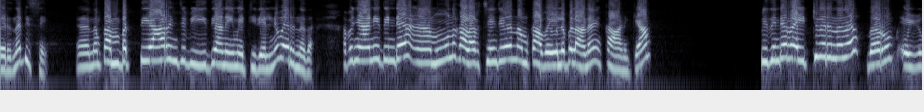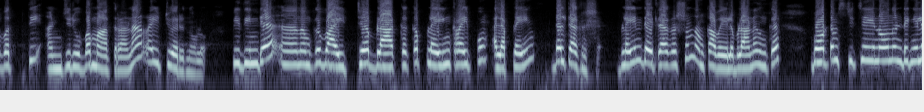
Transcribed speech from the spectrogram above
വരുന്ന ഡിസൈൻ നമുക്ക് അമ്പത്തിയാറ് ഇഞ്ച് വീതിയാണ് ഈ മെറ്റീരിയലിന് വരുന്നത്. അപ്പൊ ഞാൻ ഇതിന്റെ മൂന്ന് കളർ ചേഞ്ചുകൾ നമുക്ക് അവൈലബിൾ ആണ് കാണിക്കാം. ഇതിന്റെ റേറ്റ് വരുന്നത് വെറും എഴുപത്തി അഞ്ച് രൂപ മാത്രമാണ് റേറ്റ് വരുന്നുള്ളൂ. ഇതിന്റെ നമുക്ക് വൈറ്റ് ബ്ലാക്ക് ഒക്കെ പ്ലെയിൻ ക്രൈപ്പും അല്ല plain delta crush plain delta ക്രഷും നമുക്ക് അവൈലബിൾ ആണ്. നിങ്ങൾക്ക് ബോട്ടം സ്റ്റിച്ച് ചെയ്യണമെന്നുണ്ടെങ്കിൽ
